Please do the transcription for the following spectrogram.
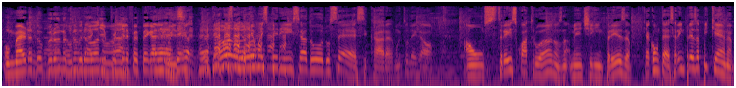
O merda do Bruno que não Bruno, tá aqui porque é. ele foi pegar É, linguiça. tenho- eu, tenho uma, eu tenho uma experiência do, do CS, cara, muito legal. Há uns 3, 4 anos, na minha antiga empresa, o que acontece? Era empresa pequena,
